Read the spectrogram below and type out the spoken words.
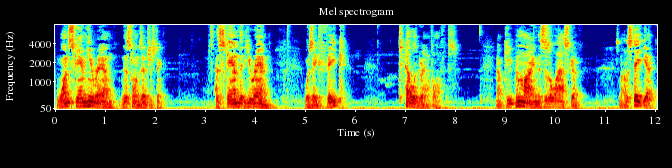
One scam he ran, this one's interesting. A scam that he ran was a fake telegraph office. Now keep in mind, this is Alaska. It's not a state yet.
